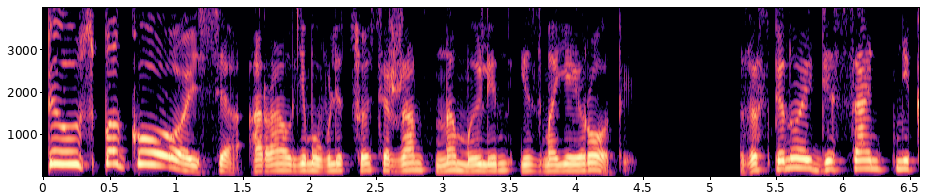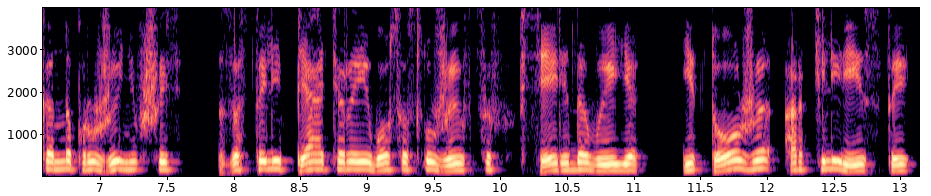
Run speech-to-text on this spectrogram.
«Ты успокойся!» — орал ему в лицо сержант Намылин из моей роты. За спиной десантника, напружинившись, застыли пятеро его сослуживцев, все рядовые, и тоже артиллеристы,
